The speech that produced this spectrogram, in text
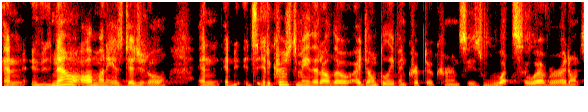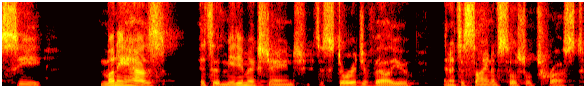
And now all money is digital. And it, it occurs to me that although I don't believe in cryptocurrencies whatsoever, I don't see money has it's a medium of exchange, it's a storage of value, and it's a sign of social trust.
